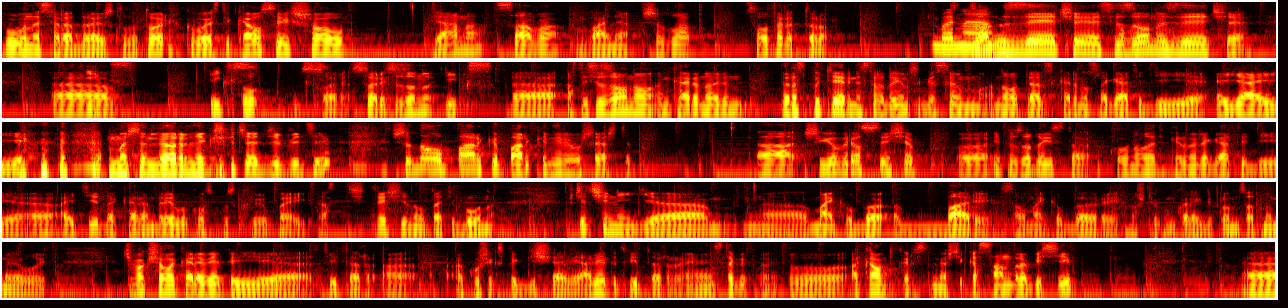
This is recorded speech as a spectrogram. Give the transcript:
Був на серед Клотор, когось цікався йшов Діана, Сава, Ваня, Шевлад, Солотар Терор. Бана. Сезон зече, сезону зече. Икс. Икс. Сори, сори, сезону X. А с сезону Энкарину распутерни срадуемся ГСМ, но ты от Скарину слегати ди AI и машин learning чат GPT. Шиноу парк и парка не реушеште. Uh, și eu vreau să încep uh, episodul ăsta cu o noutate care nu legată de uh, IT, dar care Andrei Lucu a spus că, băi, asta și trece de noutate bună. Știți cine e uh, Michael Bur- Barry sau Michael Burry, nu știu cum corect de pronunțat numele lui. Ceva cu la care avea pe uh, Twitter, uh, acum și explic de ce avea, avea pe Twitter Instagram, uh, accountul care se numește Cassandra BC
